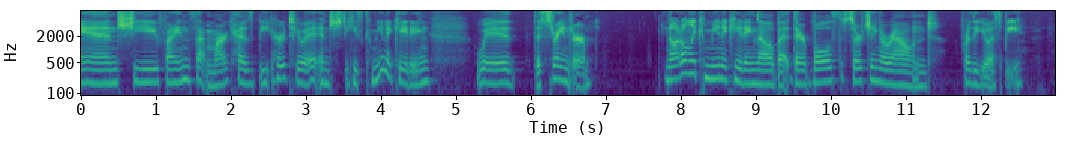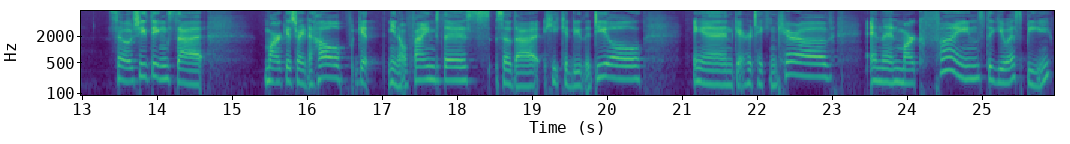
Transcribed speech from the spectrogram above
And she finds that Mark has beat her to it and she, he's communicating with the stranger. Not only communicating, though, but they're both searching around for the USB. So she thinks that Mark is trying to help get, you know, find this so that he can do the deal and get her taken care of. And then Mark finds the USB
